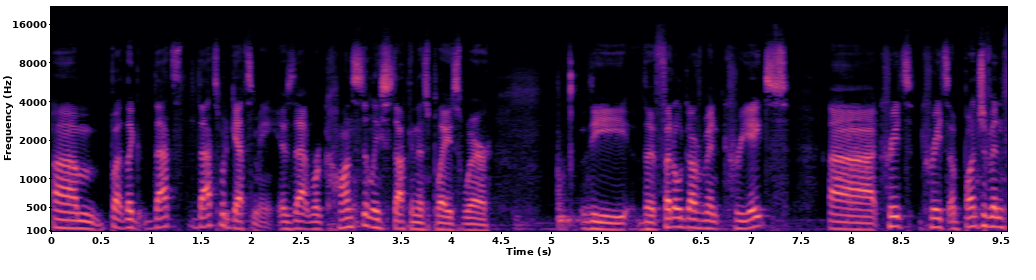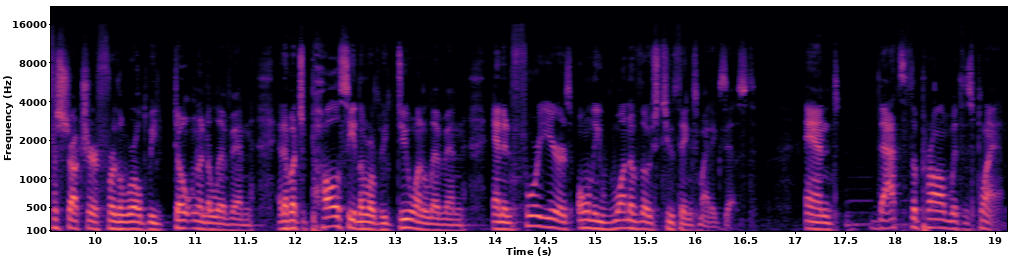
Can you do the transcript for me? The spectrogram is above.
Um, but like that's that's what gets me is that we're constantly stuck in this place where the the federal government creates uh, creates creates a bunch of infrastructure for the world we don't want to live in, and a bunch of policy in the world we do want to live in. And in four years, only one of those two things might exist, and that's the problem with this plan.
